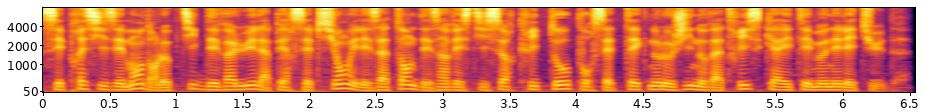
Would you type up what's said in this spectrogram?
C'est précisément dans l'optique d'évaluer la perception et les attentes des investisseurs crypto pour cette technologie novatrice qu'a été menée l'étude.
